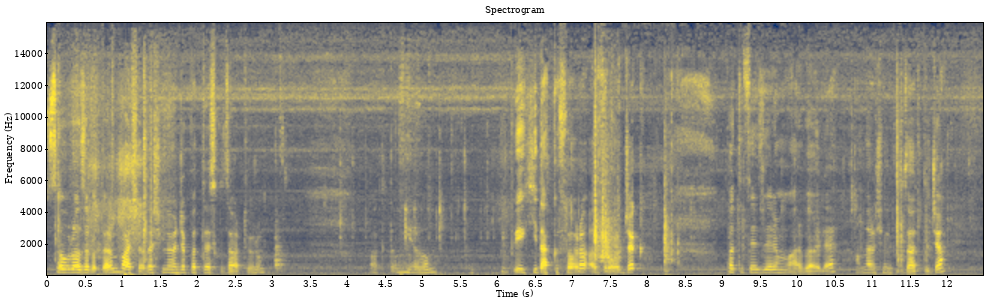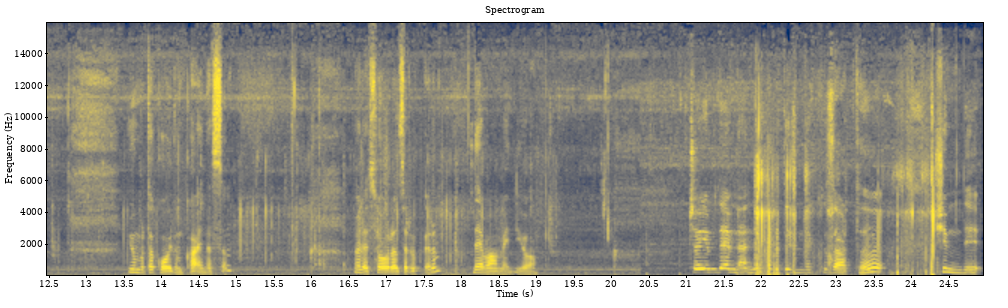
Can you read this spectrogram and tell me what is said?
Savur hazırlıklarım başladı. Şimdi önce patates kızartıyorum. Baktım yağım. Bir iki dakika sonra hazır olacak. Patateslerim var böyle. Onları şimdi kızartacağım. Yumurta koydum kaynasın. Öyle sonra hazırlıklarım devam ediyor. Çayım demlendi. Patatesim de kızarttı. Şimdi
